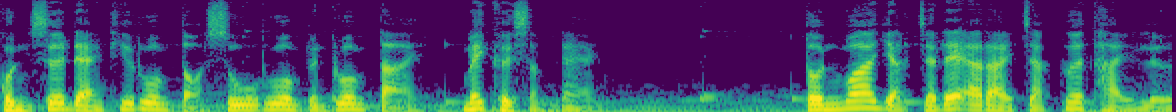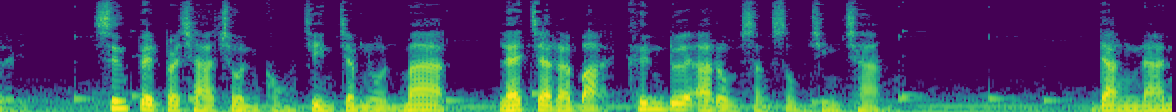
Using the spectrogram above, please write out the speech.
คนเสื้อแดงที่ร่วมต่อสู้ร่วมเป็นร่วมตายไม่เคยสำแดง ตนว่าอยากจะได้อะไรจากเพื่อไทยเลย ซึ่งเป็นประชาชนของจริงจำนวนมาก และจะระบาดขึ้นด้วยอารมณ์สังสมชิงชัง ดังนั้น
